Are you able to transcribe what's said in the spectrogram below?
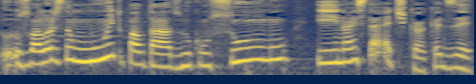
os valores estão muito pautados no consumo e na estética, quer dizer,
